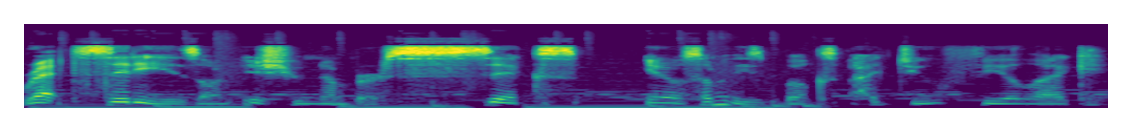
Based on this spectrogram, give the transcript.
Rat City is on issue number six. You know, some of these books I do feel like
